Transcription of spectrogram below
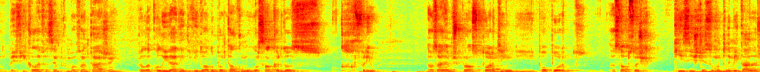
O Benfica leva sempre uma vantagem pela qualidade individual do plantel, como o Gonçalo Cardoso referiu. Nós olhamos para o Sporting e para o Porto, as opções que- existem são muito limitadas.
